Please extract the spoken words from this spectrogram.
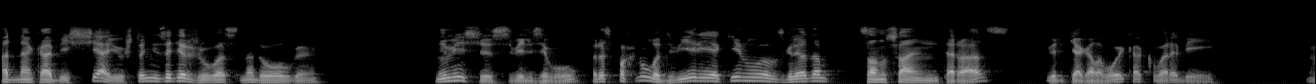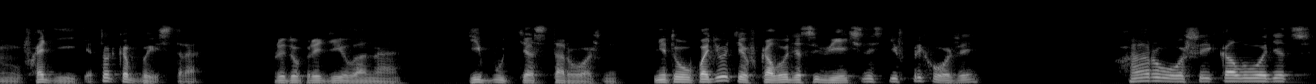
однако обещаю, что не задержу вас надолго. Миссис Вельзевул распахнула дверь и окинула взглядом Саншайн-террас, вертя головой, как воробей. — Входите, только быстро, — предупредила она. — И будьте осторожны, не то упадете в колодец вечности в прихожей. — Хороший колодец,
